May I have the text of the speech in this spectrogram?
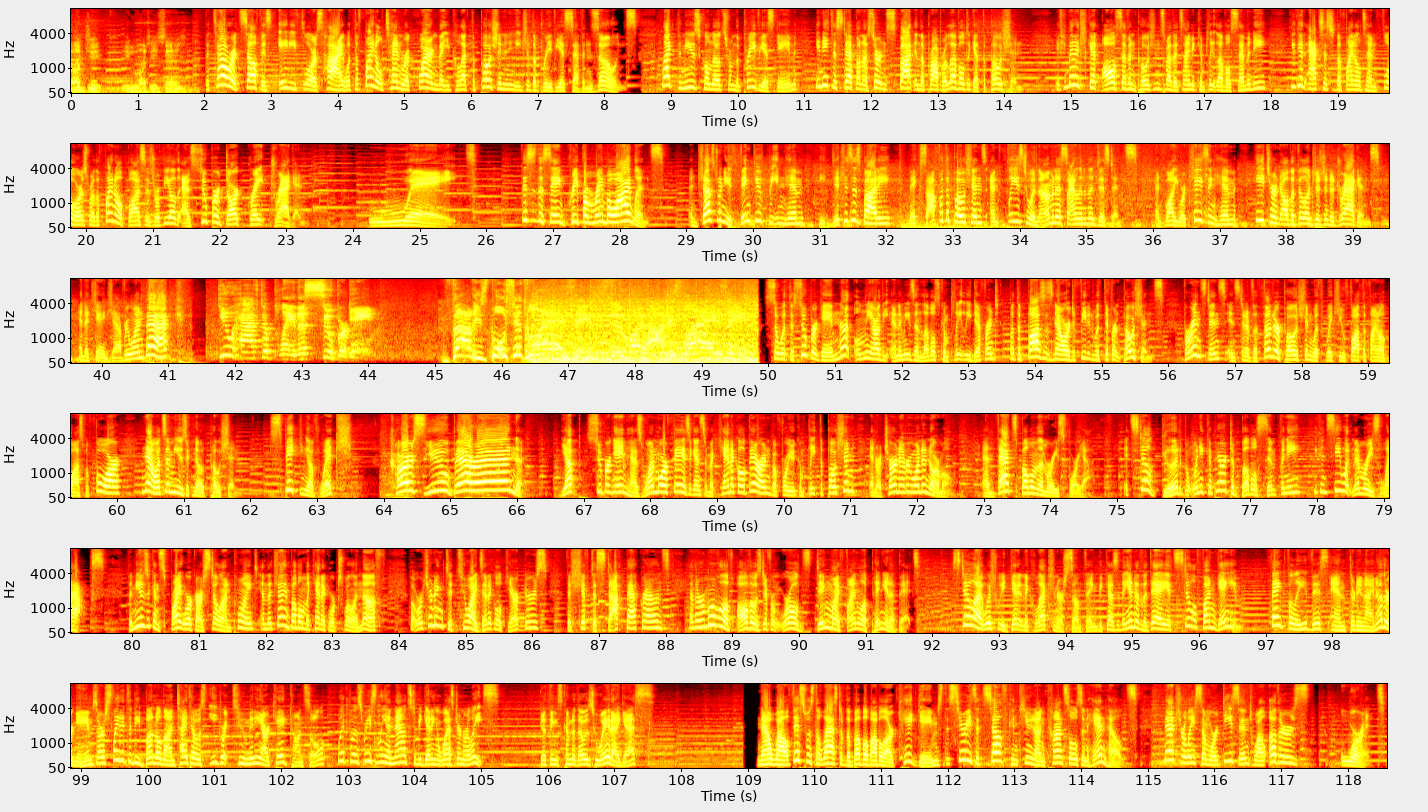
logic in what he says. The tower itself is 80 floors high, with the final 10 requiring that you collect the potion in each of the previous 7 zones. Like the musical notes from the previous game, you need to step on a certain spot in the proper level to get the potion. If you manage to get all 7 potions by the time you complete level 70, you get access to the final 10 floors where the final boss is revealed as Super Dark Great Dragon. Wait. This is the same creep from Rainbow Islands! And just when you think you've beaten him, he ditches his body, makes off with the potions, and flees to an ominous island in the distance. And while you were chasing him, he turned all the villagers into dragons. And to change everyone back... You have to play the super game. That is bullshit! Blazing! Still my heart is blazing! So with the super game, not only are the enemies and levels completely different, but the bosses now are defeated with different potions. For instance, instead of the Thunder Potion with which you fought the final boss before, now it's a Music Note Potion. Speaking of which, Curse you, Baron! Yup, Super Game has one more phase against a mechanical Baron before you complete the potion and return everyone to normal. And that's Bubble Memories for ya. It's still good, but when you compare it to Bubble Symphony, you can see what Memories lacks. The music and sprite work are still on point, and the giant bubble mechanic works well enough, but returning to two identical characters, the shift to stock backgrounds, and the removal of all those different worlds ding my final opinion a bit. Still, I wish we'd get it in a collection or something, because at the end of the day, it's still a fun game. Thankfully, this and 39 other games are slated to be bundled on Taito's Egret 2 mini arcade console, which was recently announced to be getting a Western release. Good things come to those who wait, I guess. Now, while this was the last of the Bubble Bobble arcade games, the series itself continued on consoles and handhelds. Naturally, some were decent, while others weren't.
